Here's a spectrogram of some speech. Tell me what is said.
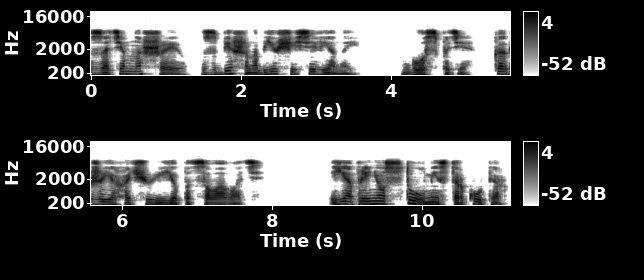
затем на шею с бешено бьющейся веной. Господи, как же я хочу ее поцеловать! Я принес стул, мистер Купер.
